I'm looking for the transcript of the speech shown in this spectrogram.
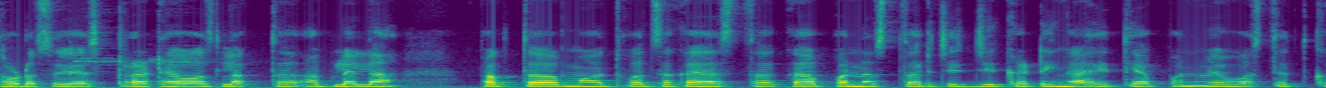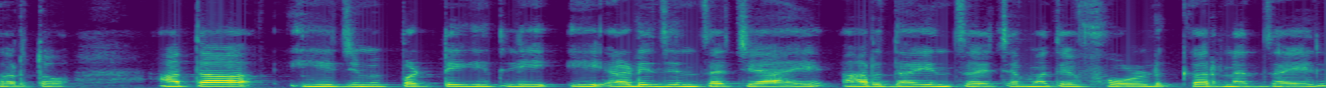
थोडंसं एक्स्ट्रा ठेवावंच लागतं. आपल्याला फक्त महत्त्वाचं काय असतं का आपण अस्तरची जी कटिंग आहे ती आपण व्यवस्थित करतो. आता ही जी मी पट्टी घेतली ही अडीच इंचाची आहे. अर्धा इंच याच्यामध्ये फोल्ड करण्यात जाईल.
